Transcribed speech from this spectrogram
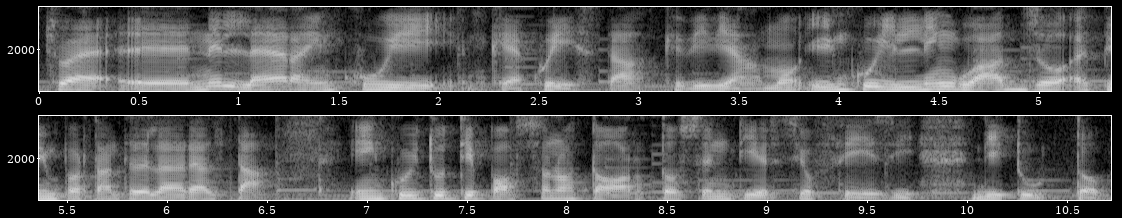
cioè eh, nell'era in cui, che è questa che viviamo, in cui il linguaggio è più importante della realtà e in cui tutti possono a torto sentirsi offesi di tutto.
